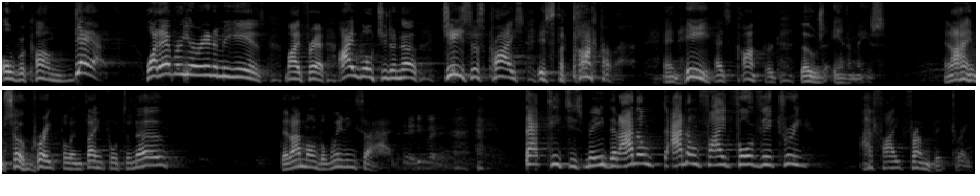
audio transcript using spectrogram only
overcome death. Whatever your enemy is, my friend, I want you to know Jesus Christ is the conqueror and He has conquered those enemies. And I am so grateful and thankful to know that I'm on the winning side. Amen. That teaches me that I don't, I don't fight for victory, I fight from victory.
